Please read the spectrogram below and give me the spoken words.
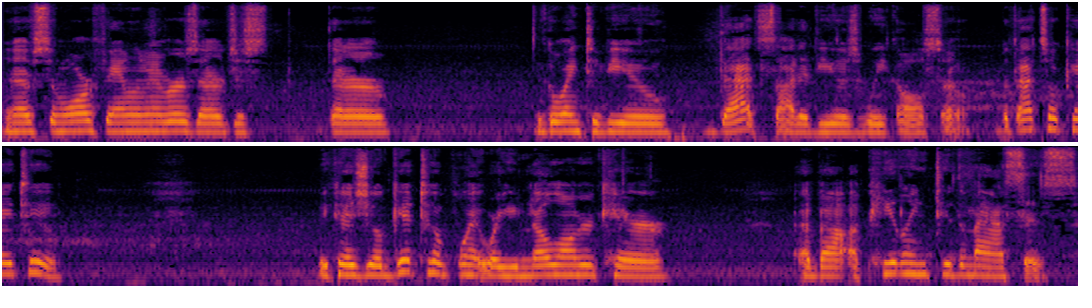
you know some more family members that are just that are going to view that side of you as weak also. But that's okay too. Because you'll get to a point where you no longer care about appealing to the masses.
